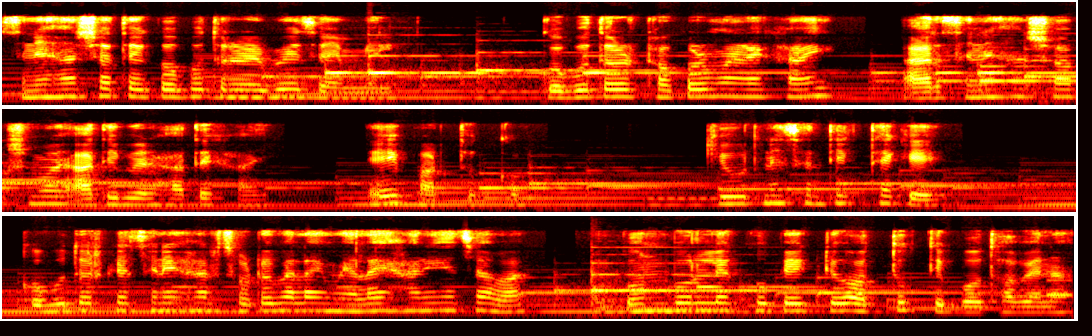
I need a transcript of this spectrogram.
স্নেহার সাথে কবুতরের বেজায় মিল। কবুতর ঠকর মারে খায় আর স্নেহা সব সময় আদিবের হাতে খায়। এই পার্থক্য। কিউটনেসের দিক থেকে কবুতরকে স্নেহার ছোটবেলায় মেলায় হারিয়ে যাওয়া বোন বললে খুব একটু অত্যুক্তি বোধ হবে না।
